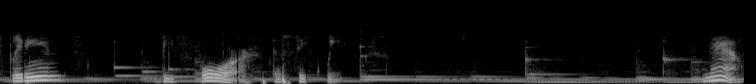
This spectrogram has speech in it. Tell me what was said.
split ends before the six weeks. Now,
